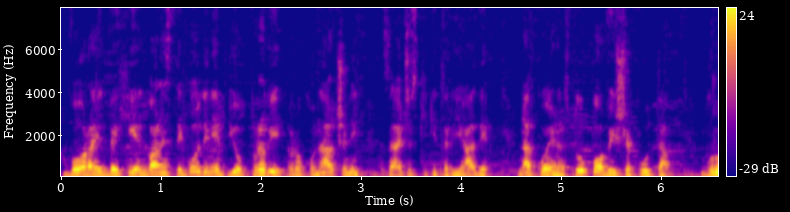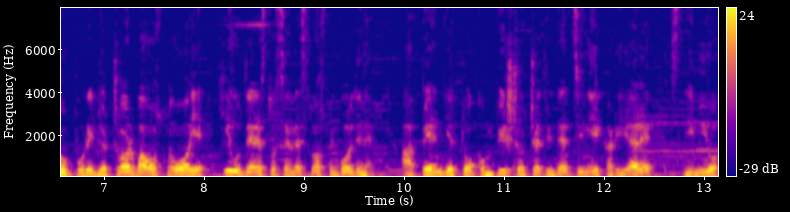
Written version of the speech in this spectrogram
Bora je 2012. godine bio prvi rokonačelnik Zaječarske gitarijade, na koje je nastupao više puta. Grupu Riblja Čorba osnovao je 1978. godine, a bend je tokom više od četiri decenije karijere snimio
